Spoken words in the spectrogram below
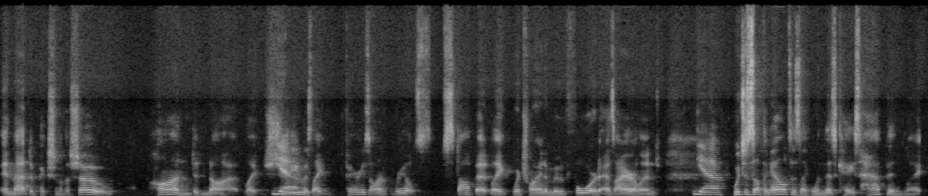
in that depiction of the show, Han did not. Like she Yeah. was like, fairies aren't real. Stop it. Like we're trying to move forward as Ireland, yeah, which is something else. Is like when this case happened, like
